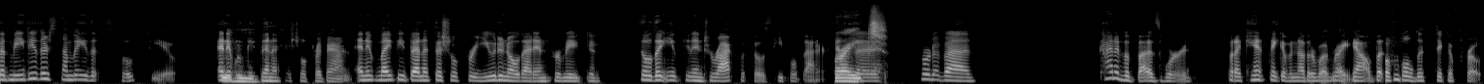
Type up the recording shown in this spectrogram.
but maybe there's somebody that spoke to you and it would be mm-hmm. beneficial for them. And it might be beneficial for you to know that information so that you can interact with those people better. It's a- Right. sort of a kind of a buzzword, but I can't think of another one right now, but a holistic approach.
